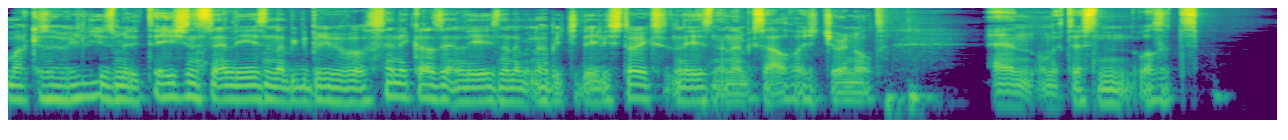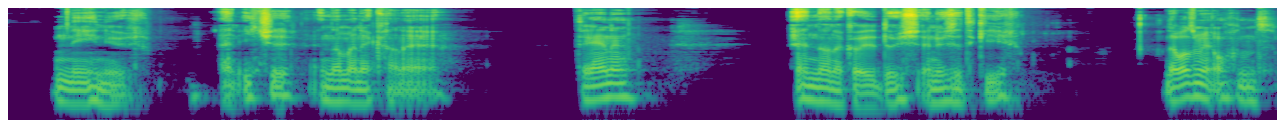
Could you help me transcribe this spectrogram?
Marcus Aurelius Meditations en lezen. Dan heb ik de brieven van Seneca en lezen. Dan heb ik nog een beetje Daily Stoics en lezen. En dan heb ik zelf als journaled. En ondertussen was het 9 uur en ietsje. En dan ben ik gaan eh, trainen. En dan uit de douche en nu zit ik hier. Dat was mijn ochtend.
